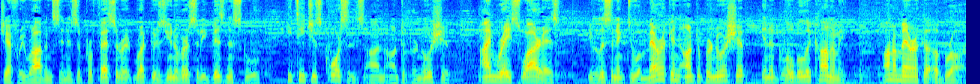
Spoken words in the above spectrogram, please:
Jeffrey Robinson is a professor at Rutgers University Business School. He teaches courses on entrepreneurship. I'm Ray Suarez. You're listening to American Entrepreneurship in a Global Economy on America Abroad.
